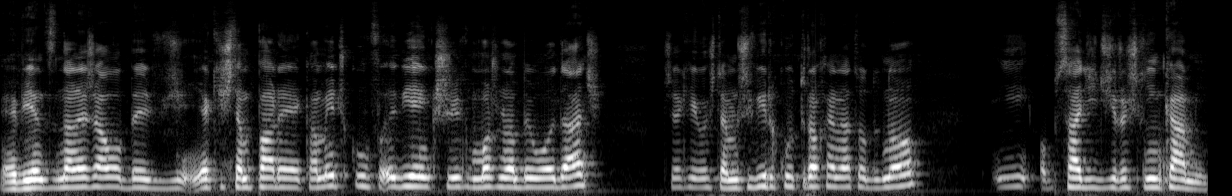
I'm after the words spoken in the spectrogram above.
E, Więc należałoby jakieś tam parę kamyczków większych można było dać, czy jakiegoś tam żwirku trochę na to dno i obsadzić roślinkami.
